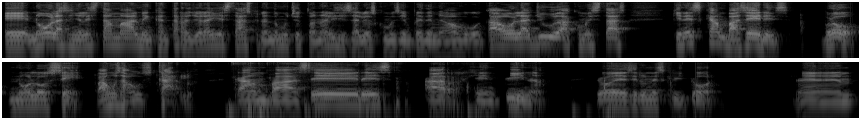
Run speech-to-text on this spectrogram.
Eh, no, la señal está mal, me encanta Rayola y estaba esperando mucho tu análisis, saludos como siempre de Meaba Bogotá, hola ayuda, ¿cómo estás? ¿Quién es Cambaceres? Bro, no lo sé, vamos a buscarlo. Cambaceres Argentina. Yo voy a un escritor. Em,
